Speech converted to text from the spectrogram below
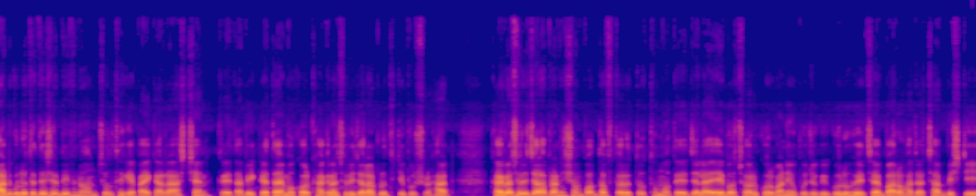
হাটগুলোতে দেশের বিভিন্ন অঞ্চল থেকে পাইকাররা আসছেন। ক্রেতা বিক্রেতায় মুখর খাগড়াছড়ি জেলার প্রতিটি পশুর হাট। খাগড়াছড়ি জেলা প্রাণী সম্পদ দফতরের তথ্য মতে, জেলায় এবছর কোরবানি উপযোগী গরু হয়েছে বারো হাজার ছাব্বিশটি।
